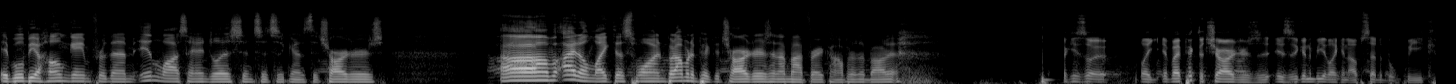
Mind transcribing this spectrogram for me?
It will be a home game for them in Los Angeles since it's against the Chargers. Um, I don't like this one, but I'm gonna pick the Chargers, and I'm not very confident about it. Okay, so like if I pick the Chargers, is it going to be like an upset of the week?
